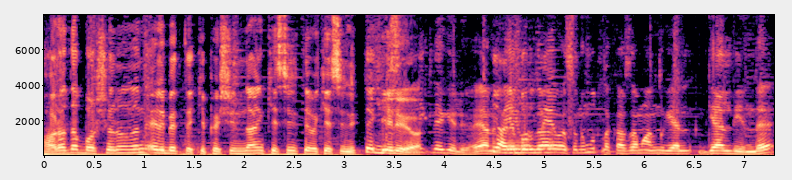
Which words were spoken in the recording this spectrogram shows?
para da başarının elbette ki peşinden kesinlikle ve kesinlikle geliyor. Kesinlikle geliyor. Yani, Yani meyve, burada- meyvasını mutlaka zamanlı gel, geldiğinde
